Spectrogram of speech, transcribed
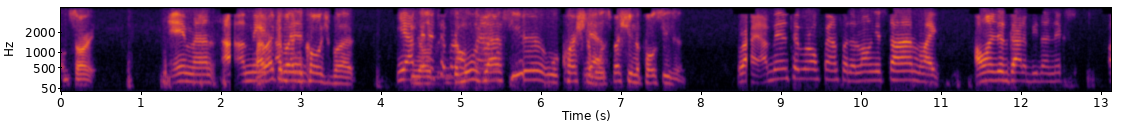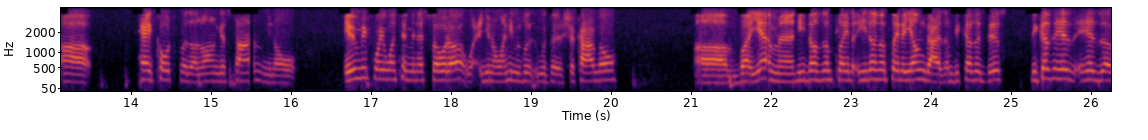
I'm sorry. Hey man, I, I mean, I I've as a been- coach, but Yeah, you know been a Thibodeau the moves fan. last year were questionable, Yeah. especially in the postseason. Right. I've been a Thibodeau fan for the longest time. Like, I wanted this guy to be the Knicks uh, head coach for the longest time. You know, even before he went to Minnesota. You know, when he was with, with the Chicago. Um, but yeah, man, he doesn't play. The, he doesn't play the young guys, and because of this, because of his his uh,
